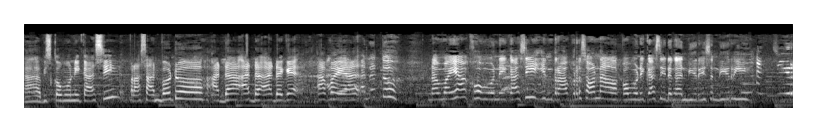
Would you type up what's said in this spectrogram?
Nah, habis komunikasi perasaan bodoh ada ada ada kayak apa ada, ya? Ada tuh namanya komunikasi intrapersonal, komunikasi dengan diri sendiri. Anjir.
